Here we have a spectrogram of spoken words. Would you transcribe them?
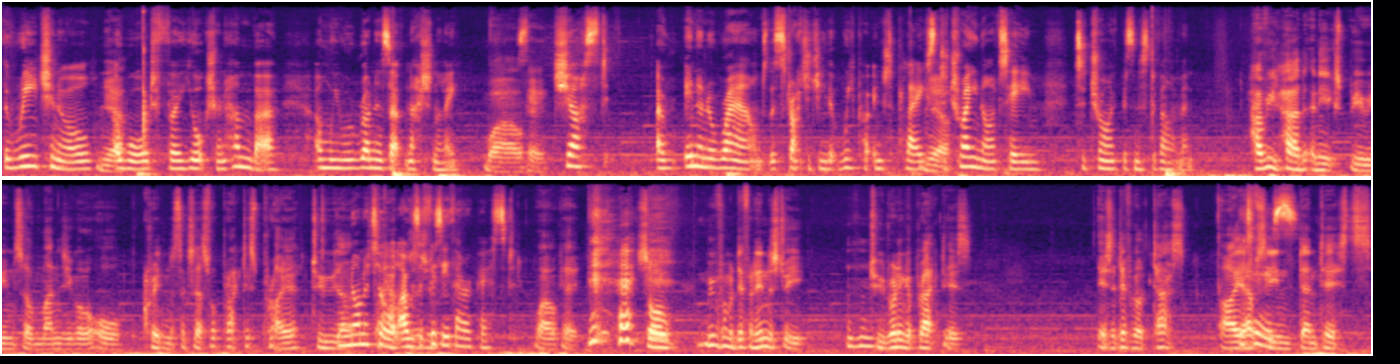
the regional Yeah. award for yorkshire and humber and we were runners up nationally wow. Okay. just a, in and around the strategy that we put into place Yeah. to train our team to drive business development Have you had any experience of managing or, or creating a successful practice prior to that? none at all i was a physiotherapist Wow, okay. so moving from a different industry Mm-hmm. to running a practice is a difficult task. I It have is. seen dentists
